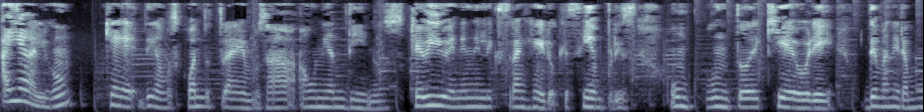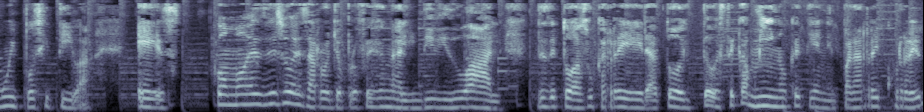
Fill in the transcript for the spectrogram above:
Hay algo que, digamos, cuando traemos a, uniandinos que viven en el extranjero, que siempre es un punto de quiebre de manera muy positiva, es cómo desde su desarrollo profesional individual, desde toda su carrera, todo, este camino que tienen para recorrer,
